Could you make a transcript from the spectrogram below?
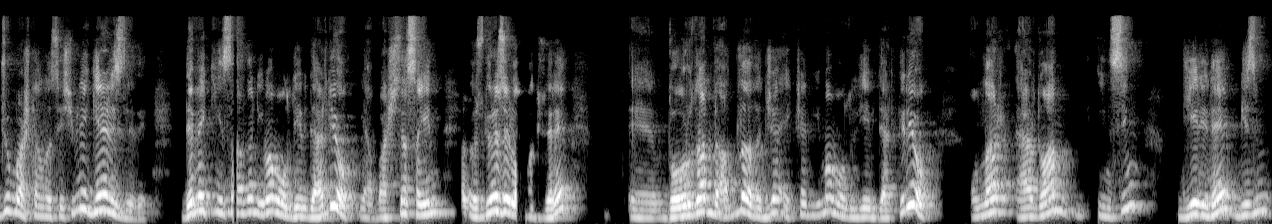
Cumhurbaşkanlığı seçimine gireriz dedi. Demek ki insanların İmamoğlu diye bir derdi yok. Ya yani başta Sayın Özgür Özel olmak üzere e, doğrudan ve adlı alınca Ekrem İmamoğlu diye bir dertleri yok. Onlar Erdoğan insin diğerine bizim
